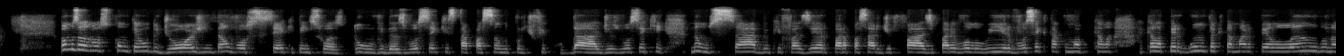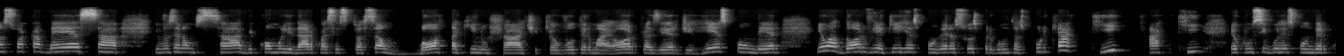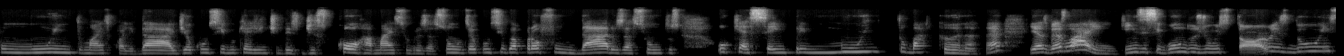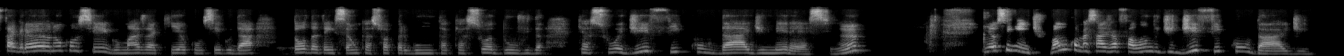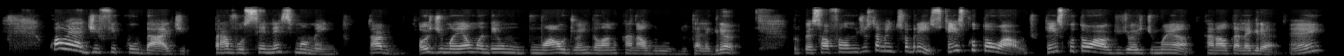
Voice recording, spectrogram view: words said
Vamos ao nosso conteúdo de hoje. Então, você que tem suas dúvidas, você que está passando por dificuldades, você que não sabe o que fazer para passar de fase, para evoluir, você que está com uma, aquela, aquela pergunta que está martelando na sua cabeça e você não sabe como lidar com essa situação, bota aqui no chat que eu vou ter o maior prazer de responder. Eu adoro vir aqui responder as suas perguntas, porque aqui Aqui eu consigo responder com muito mais qualidade, eu consigo que a gente discorra mais sobre os assuntos, eu consigo aprofundar os assuntos, o que é sempre muito bacana, né? E às vezes lá em 15 segundos de um stories do Instagram eu não consigo, mas aqui eu consigo dar toda a atenção que a sua pergunta, que a sua dúvida, que a sua dificuldade merece, né? E é o seguinte, vamos começar já falando de dificuldade. Qual é a dificuldade para você nesse momento? Sabe? Hoje de manhã eu mandei um, um áudio ainda lá no canal do, do Telegram para o pessoal falando justamente sobre isso. Quem escutou o áudio? Quem escutou o áudio de hoje de manhã, canal Telegram, hein?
